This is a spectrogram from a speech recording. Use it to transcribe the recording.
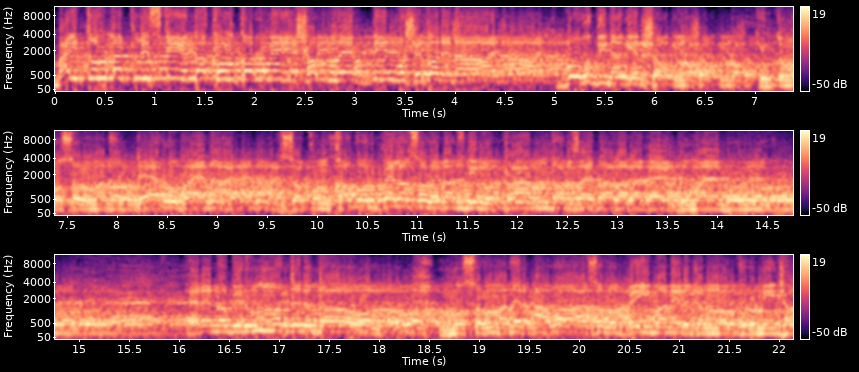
বাইতুল মাকদিসকে দখল করবে, স্বপ্ন একদিন বসে করে নাই। বহুদিন আগের স্বপ্ন। কিন্তু মুসলমান টের উপায় না। যখন খবর পেল, স্লোগান দিল ট্রাম দরজায় তালা লাগায়, ঘুমায় পড়ে। মুসলমানের আওয়াজ হলো বেঈমানের জন্য ঘূর্ণিঝড়।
